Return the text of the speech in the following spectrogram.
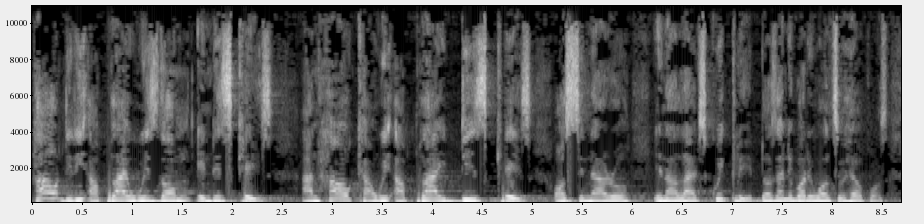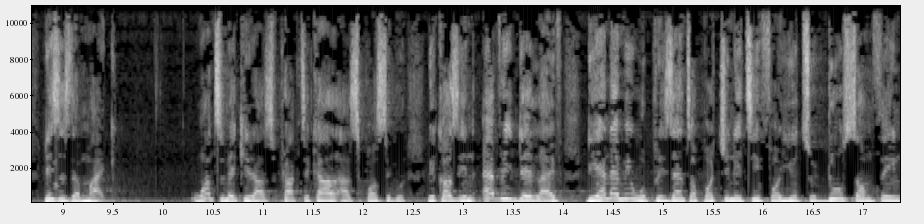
How did he apply wisdom in this case? And how can we apply this case or scenario in our lives? Quickly does anybody want to help us? This is the mic. Want to make it as practical as possible. Because in everyday life the enemy will present opportunity for you to do something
